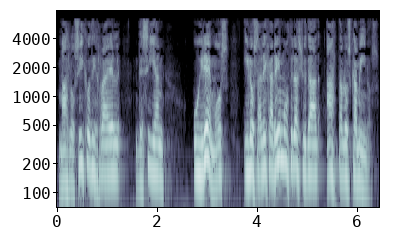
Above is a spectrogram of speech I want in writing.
Mas los hijos de Israel decían, Huiremos y los alejaremos de la ciudad hasta los caminos.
